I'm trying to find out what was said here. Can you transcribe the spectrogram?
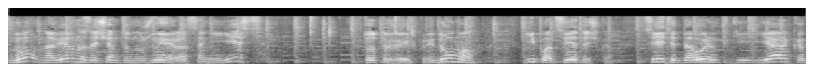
Ну, наверное, зачем-то нужны, раз они есть. Кто-то же их придумал. И подсветочка. Светит довольно-таки ярко,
